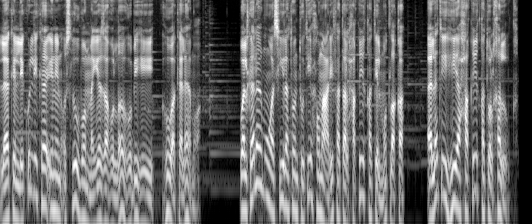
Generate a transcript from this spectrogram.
لكن لكل كائن أسلوب ميزه الله به هو كلامه. والكلام وسيلة تتيح معرفة الحقيقة المطلقة التي هي حقيقة الخلق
